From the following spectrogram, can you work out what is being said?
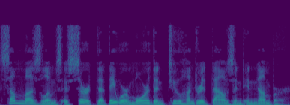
Some Muslims assert that they were more than 200,000 in number.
